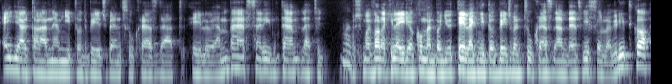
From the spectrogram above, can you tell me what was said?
egyáltalán nem nyitott Bécsben cukrászdát élő ember szerintem, lehet, hogy most majd valaki leírja a kommentben, hogy ő tényleg nyitott Bécsben cukrászdát, de ez viszonylag ritka,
